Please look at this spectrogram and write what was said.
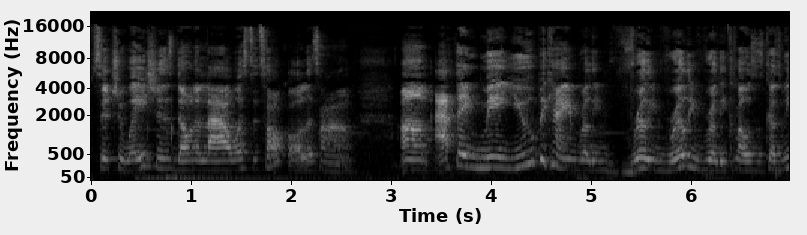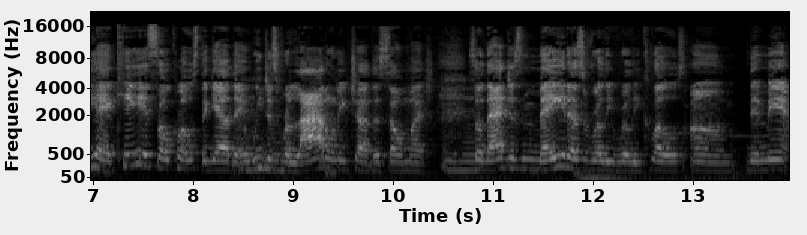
situations don't allow us to talk all the time. Um, I think me and you became really, really, really, really close because we had kids so close together and we just relied on each other so much. So that just made us really, really close. Um, then me and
